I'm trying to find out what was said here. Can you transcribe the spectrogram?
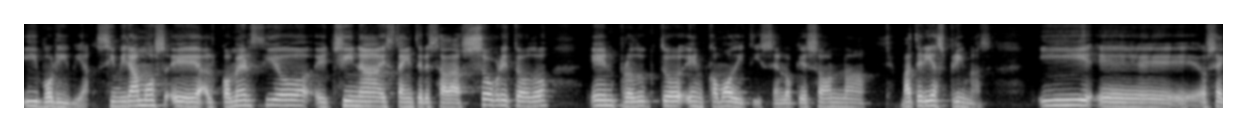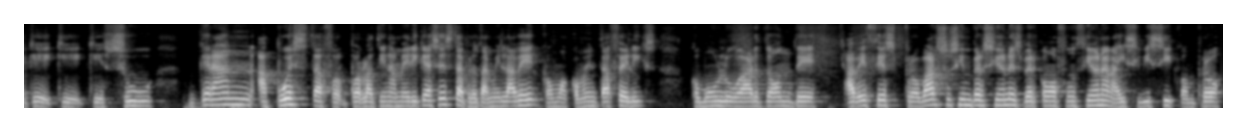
y Bolivia. Si miramos eh, al comercio, eh, China está interesada sobre todo en productos, en commodities, en lo que son uh, materias primas. Y o sea que, que, que, su gran apuesta por Latinoamérica es esta, pero también la ve, como comenta Félix, como un lugar donde a veces probar sus inversiones, ver cómo funcionan. ICBC compró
